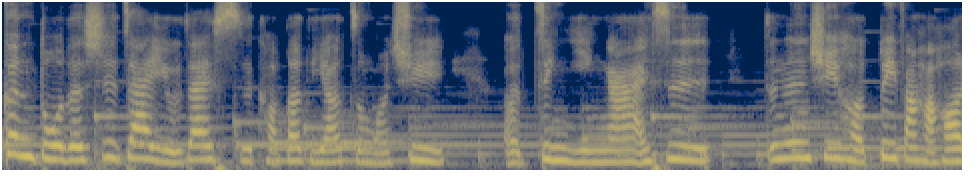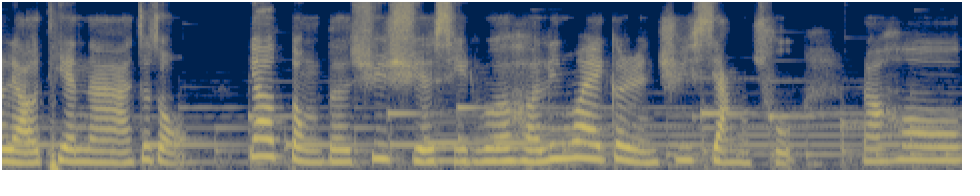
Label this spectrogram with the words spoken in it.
更多的是在有在思考到底要怎么去呃经营啊，还是真正去和对方好好聊天啊，这种要懂得去学习如何和另外一个人去相处，然后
